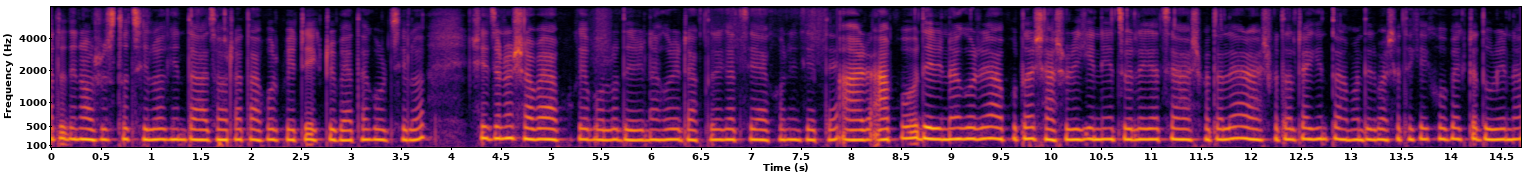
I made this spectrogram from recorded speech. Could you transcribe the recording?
এতদিন অসুস্থ ছিল, কিন্তু আজ হঠাৎ আপুর পেটে একটু ব্যথা করছিল। সেজন্য সবাই আপুকে বলল, দেরি না করে ডাক্তারের কাছে এখনই যেতে। আর আপু দেরি না করে, আপু তার শাশুড়িকে নিয়ে চলে গেছে হাসপাতালে। আর হাসপাতালটা কিন্তু আমাদের বাসা থেকে খুব একটা দূরে না।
